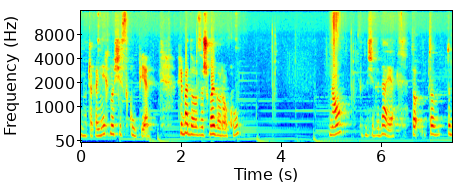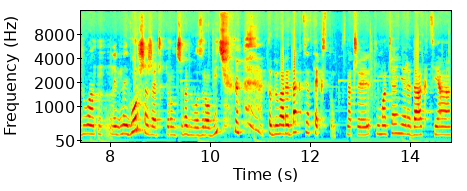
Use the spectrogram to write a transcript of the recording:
No czekaj, niech no się skupię. Chyba do zeszłego roku. No, tak mi się wydaje. To, to, to była najgorsza rzecz, którą trzeba było zrobić. To była redakcja tekstu. Znaczy tłumaczenie, redakcja,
